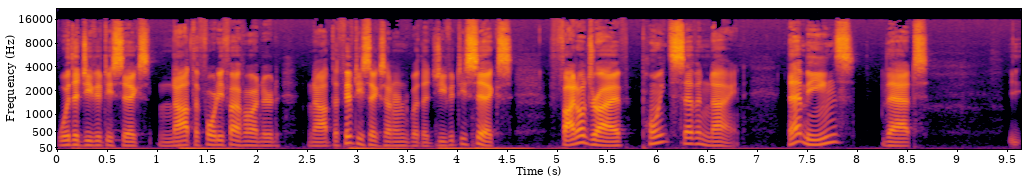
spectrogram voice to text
with a G56, not the 4500, not the 5600, but the G56. Final drive 0.79. That means that y-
